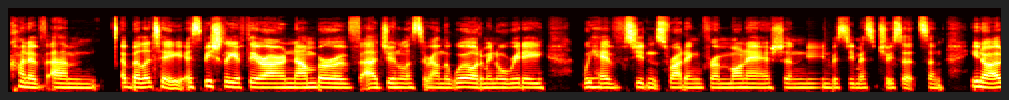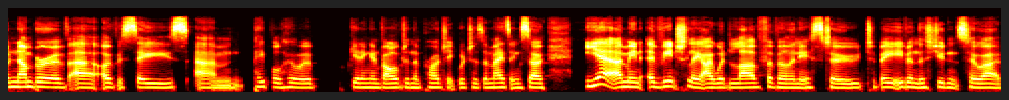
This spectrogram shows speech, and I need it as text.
kind of um, ability, especially if there are a number of uh, journalists around the world. I mean, already we have students writing from Monash and University of Massachusetts, and you know, a number of uh, overseas um, people who are getting involved in the project, which is amazing. So, yeah, I mean, eventually, I would love for Villainess to to be even the students who are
